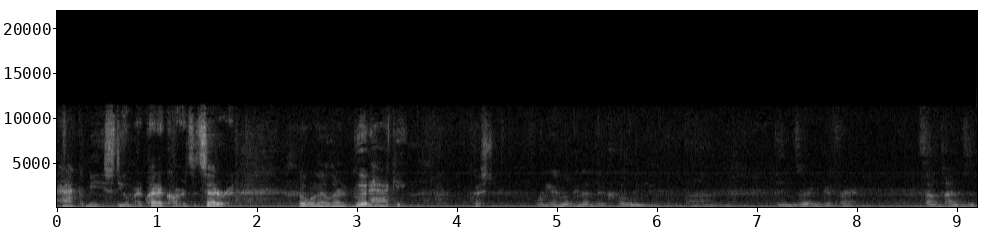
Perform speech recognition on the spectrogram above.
hack me, steal my credit cards, etc. But we're going to learn good hacking. Question? When you're looking at the code, things are in different. Sometimes it-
